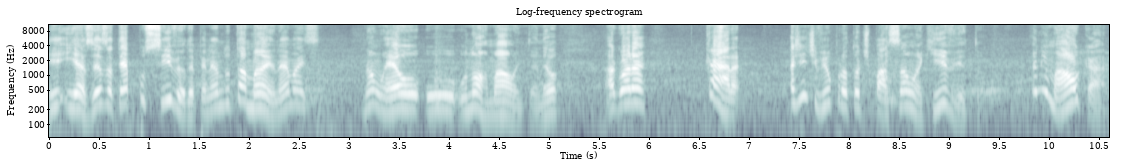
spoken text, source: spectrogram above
e, e, às vezes até é possível, dependendo do tamanho, né? Mas não é o, o, o normal, entendeu? Agora, cara, a gente viu prototipação aqui, Vitor. Animal, cara.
